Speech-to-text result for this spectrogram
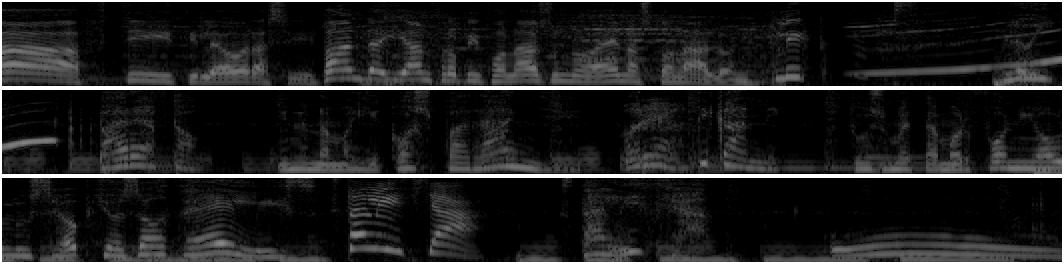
Α, αυτή η τηλεόραση. Πάντα οι άνθρωποι φωνάζουν ο ένας τον άλλον. Κλικ. Μπλούι, πάρε αυτό. Είναι ένα μαγικό σπαράγγι. Ωραία, τι κάνει; Τους μεταμορφώνει όλους σε όποιο ζώο θέλεις. Στα αλήθεια. Στα αλήθεια. Ου.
